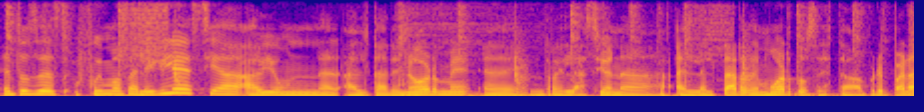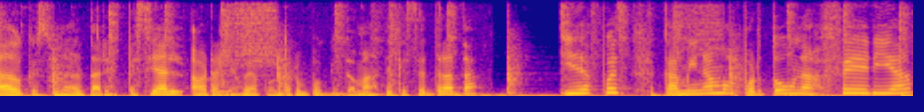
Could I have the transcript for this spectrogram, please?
Entonces fuimos a la iglesia, había un altar enorme eh, en relación al altar de muertos, estaba preparado, que es un altar especial, ahora les voy a contar un poquito más de qué se trata. Y después caminamos por toda una feria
